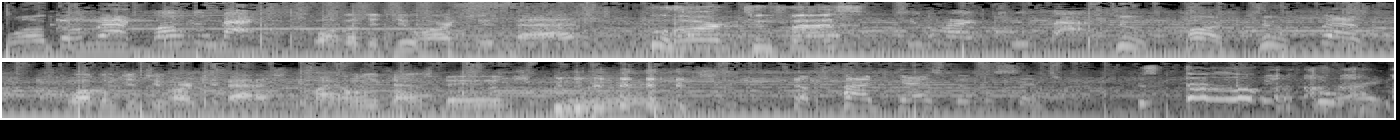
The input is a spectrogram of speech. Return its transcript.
Welcome back. Welcome back. Welcome to Too Hard, Too Fast. Too hard, too fast. Too hard, too fast. Too hard, too fast. Welcome to Too Hard, Too Fast. My OnlyFans page. The podcast of the century. right.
